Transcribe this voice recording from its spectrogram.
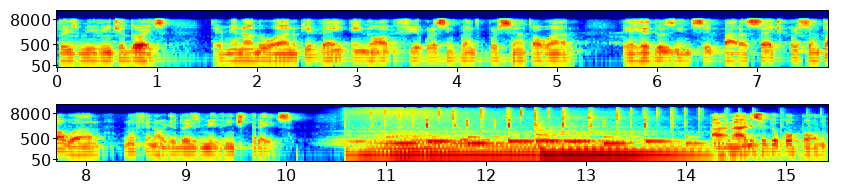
2022 terminando o ano que vem em 9,50% ao ano e reduzindo-se para 7% ao ano no final de 2023. A análise do Copom,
